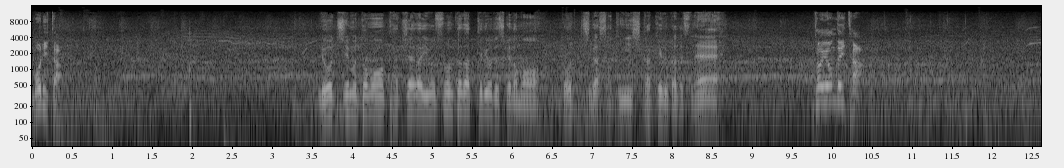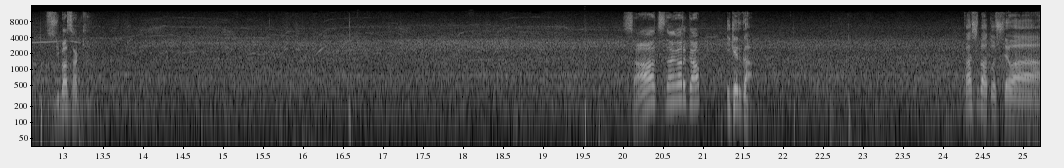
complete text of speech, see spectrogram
森田。両チームとも立ち上がり様子を伺っているようですけどもどっちが先に仕掛けるかですね。と呼んでいた。柴崎。さあつながるか？いけるか。鹿島としては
